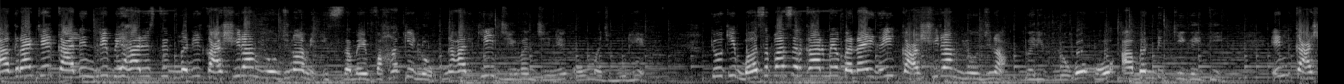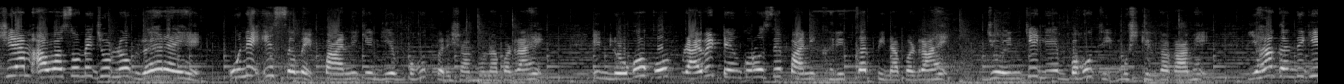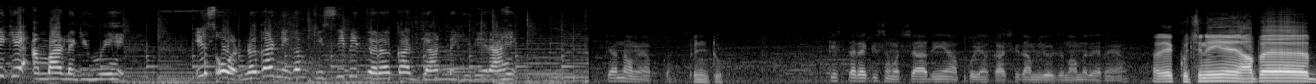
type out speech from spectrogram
आगरा के कालिंद्री बिहार स्थित बनी काशीराम योजना में इस समय वहाँ के लोग नाल के जीवन जीने को मजबूर हैं, क्योंकि बसपा सरकार में बनाई गई काशीराम योजना गरीब लोगों को आवंटित की गई थी। इन काशीराम आवासों में जो लोग रह रहे हैं उन्हें इस समय पानी के लिए बहुत परेशान होना पड़ रहा है। इन लोगों को प्राइवेट टैंकरों से पानी खरीद कर पीना पड़ रहा है जो इनके लिए बहुत ही मुश्किल का काम है। यहाँ गंदगी के अंबार लगे हुए हैं। इस ओर नगर निगम किसी भी तरह का ध्यान नहीं दे रहा है। क्या नाम है आपका? पिंटू। किस तरह की समस्या आ रही है आपको यहाँ काशीराम योजना में रह रहे हैं अरे कुछ नहीं है यहाँ पे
